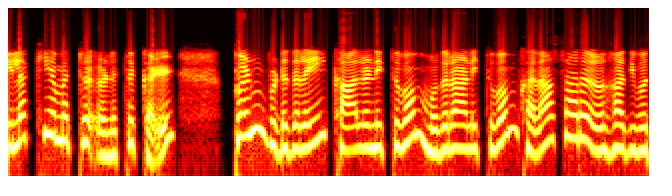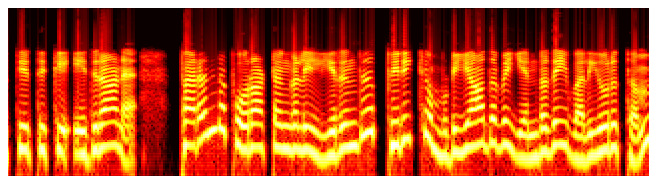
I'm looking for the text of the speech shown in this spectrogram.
இலக்கியமற்ற எழுத்துக்கள் பெண் விடுதலை காலனித்துவம் முதலாளித்துவம் கலாசார ஏகாதிபத்தியத்துக்கு எதிரான பரந்த போராட்டங்களில் இருந்து பிரிக்க முடியாதவை என்பதை வலியுறுத்தும்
